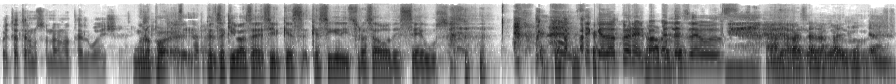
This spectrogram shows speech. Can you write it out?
Ahorita tenemos una nota del body shaming. Bueno, Sí. por- es eh, pensé que ibas a decir que, que sigue disfrazado de Zeus. Se quedó con el No, papel de Zeus. Le Ajá, falta la faldita.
